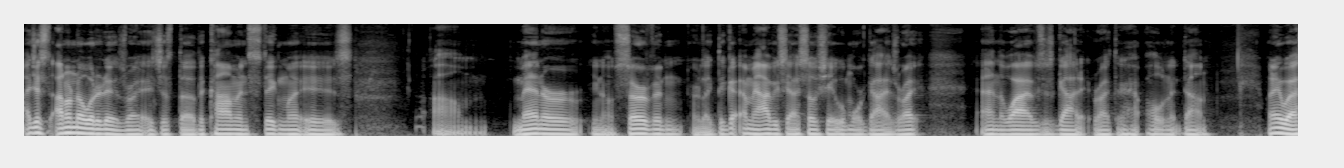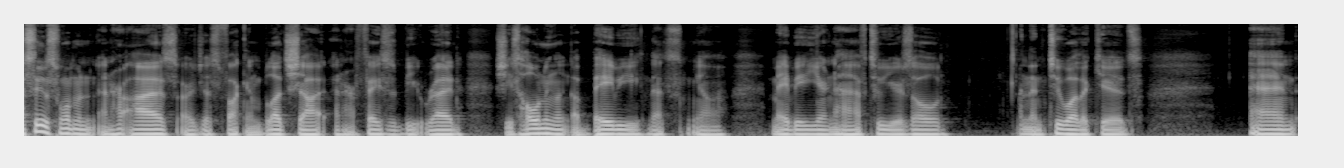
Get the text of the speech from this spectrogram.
I just I don't know what it is, right? It's just the the common stigma is um, men are you know serving or like the I mean obviously I associate with more guys, right? And the wives just got it right there holding it down. But anyway, I see this woman and her eyes are just fucking bloodshot and her face is beat red. She's holding like a baby that's you know maybe a year and a half, two years old, and then two other kids. And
